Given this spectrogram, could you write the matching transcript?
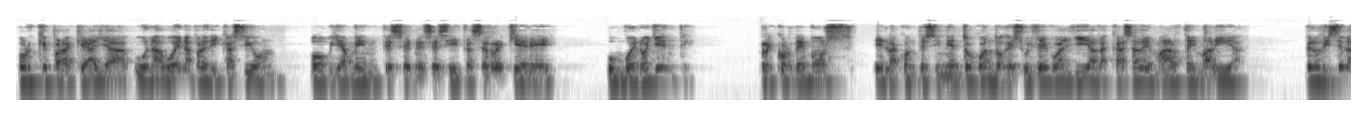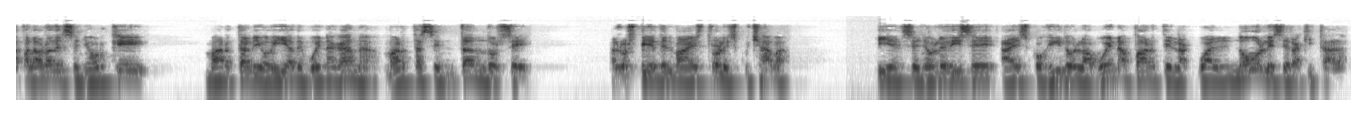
porque para que haya una buena predicación, obviamente se necesita, se requiere un buen oyente. Recordemos el acontecimiento cuando Jesús llegó allí a la casa de Marta y María, pero dice la palabra del Señor que Marta le oía de buena gana, Marta sentándose a los pies del maestro le escuchaba y el Señor le dice, ha escogido la buena parte, la cual no le será quitada.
